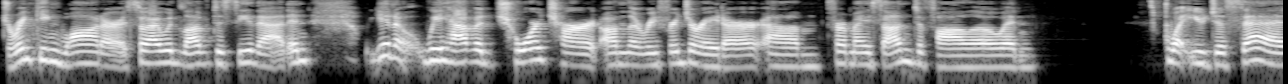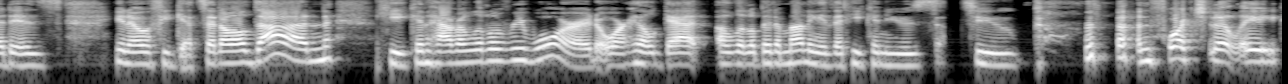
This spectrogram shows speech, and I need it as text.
drinking water so i would love to see that and you know we have a chore chart on the refrigerator um, for my son to follow and what you just said is you know if he gets it all done he can have a little reward or he'll get a little bit of money that he can use to unfortunately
